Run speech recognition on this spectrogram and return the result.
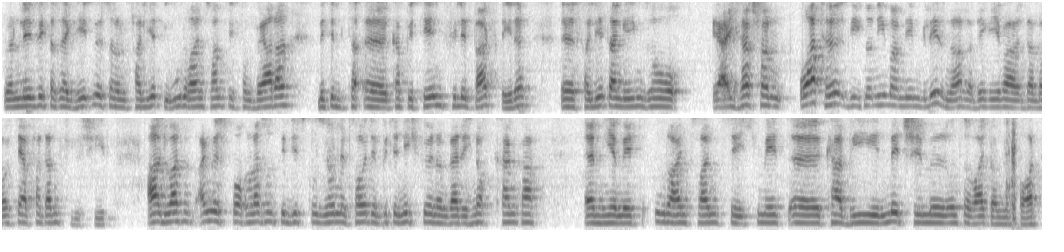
Und dann lese ich das Ergebnis und dann verliert die U23 von Werder mit dem äh, Kapitän Philipp Bergfriede, äh, verliert dann gegen so, ja, ich sag schon Orte, die ich noch nie in meinem Leben gelesen habe. Da denke ich immer, da läuft ja verdammt viel schief. Aber du hast es angesprochen, lass uns die Diskussion jetzt heute bitte nicht führen, dann werde ich noch kranker ähm, hier mit U23, mit äh, Kabin, mit Schimmel und so weiter und so fort.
